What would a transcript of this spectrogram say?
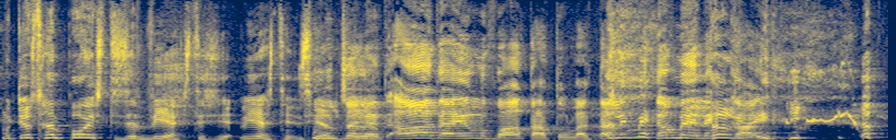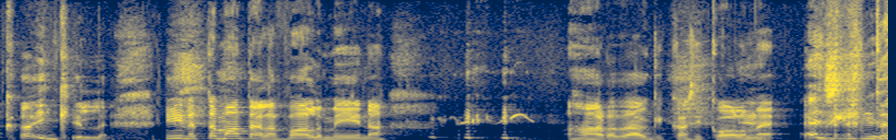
Mutta jos hän poisti sen viesti, viestin sieltä Mutta jo että tää ei ollut vaan Tatulle, tää oli meidän meille kaikille. kaikille. Niin, että mä oon täällä valmiina. Haarata onkin 83. että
